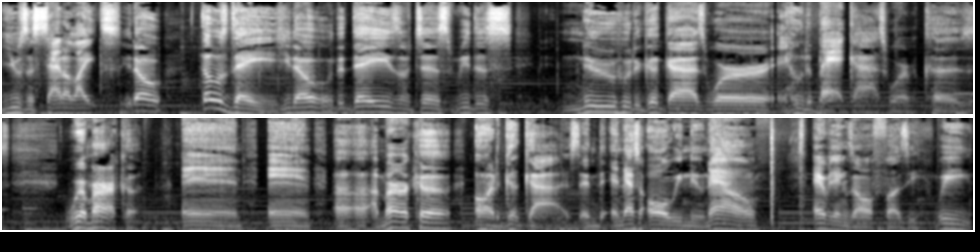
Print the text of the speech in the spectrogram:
using satellites, you know, those days, you know, the days of just we just knew who the good guys were and who the bad guys were because we're America and and uh, uh America are the good guys and and that's all we knew. Now everything's all fuzzy. We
